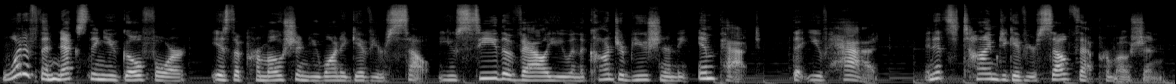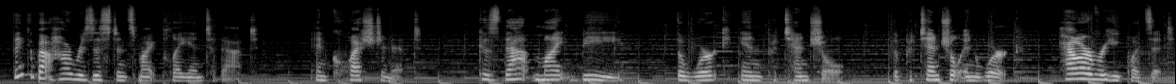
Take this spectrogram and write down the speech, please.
What if the next thing you go for is the promotion you want to give yourself? You see the value and the contribution and the impact that you've had and it's time to give yourself that promotion. Think about how resistance might play into that and question it, because that might be the work in potential, the potential in work, however he puts it.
